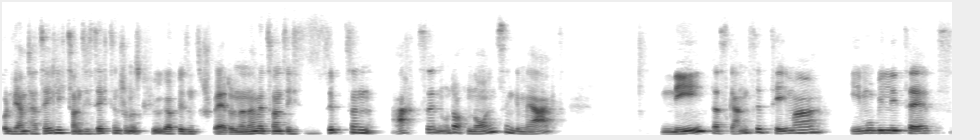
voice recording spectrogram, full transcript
Und wir haben tatsächlich 2016 schon das Gefühl gehabt, wir sind zu spät. Und dann haben wir 2017, 18 und auch 19 gemerkt, nee, das ganze Thema E-Mobilität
